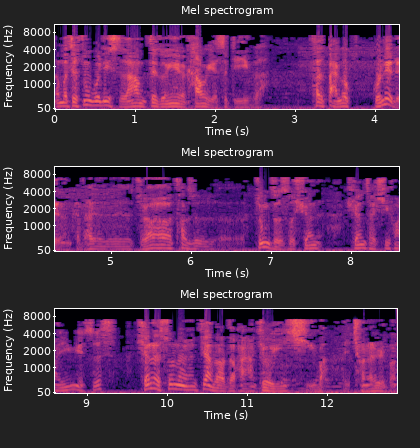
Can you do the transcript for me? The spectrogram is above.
那么，在中国历史上，这种音乐刊物也是第一个。他是半个国内的人，可他主要他是宗旨是宣宣传西方音乐知识。现在所能见到的好像就一期吧，成了日本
